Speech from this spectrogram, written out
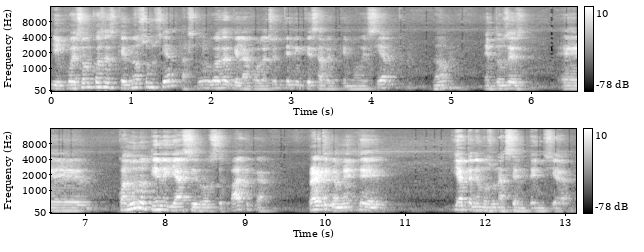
Y pues son cosas que no son ciertas, son cosas que la población tiene que saber que no es cierto, ¿no? Entonces, cuando uno tiene ya cirrosis hepática, prácticamente ya tenemos una sentencia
